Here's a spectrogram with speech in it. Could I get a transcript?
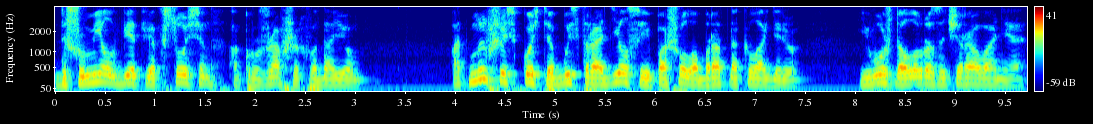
дошумел в ветвях сосен, окружавших водоем. Отмывшись, Костя быстро оделся и пошел обратно к лагерю. Его ждало разочарование.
